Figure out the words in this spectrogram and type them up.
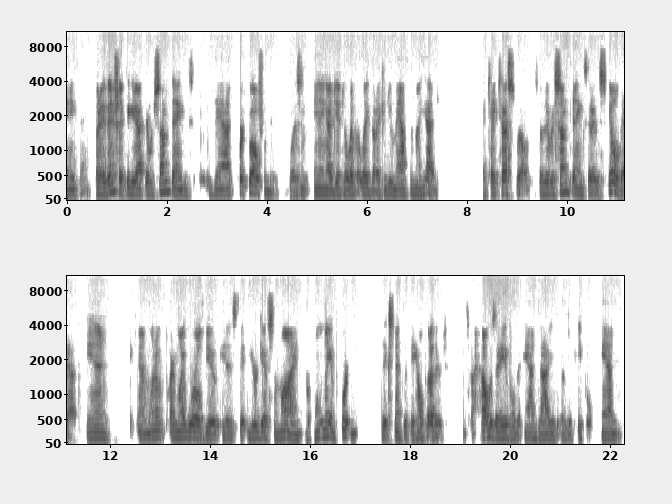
anything. But I eventually figured out there were some things that worked well for me. It wasn't anything I did deliberately, but I can do math in my head. I take tests well. So there were some things that I was skilled at. And again, one of, part of my worldview is that your gifts and mine are only important to the extent that they help others. And so how was I able to add value to other people? And the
